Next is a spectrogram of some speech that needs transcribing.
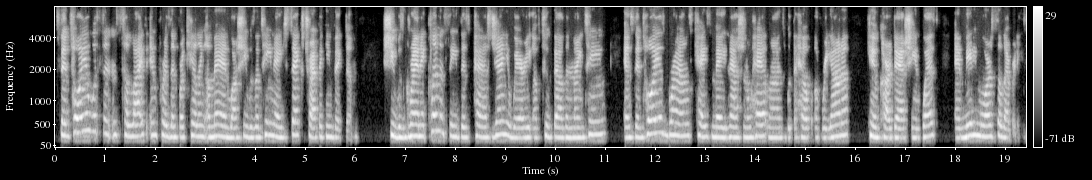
Cyntoia was sentenced to life in prison for killing a man while she was a teenage sex trafficking victim. She was granted clemency this past January of 2019, and Cyntoia Brown's case made national headlines with the help of Rihanna, Kim Kardashian West, and many more celebrities.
